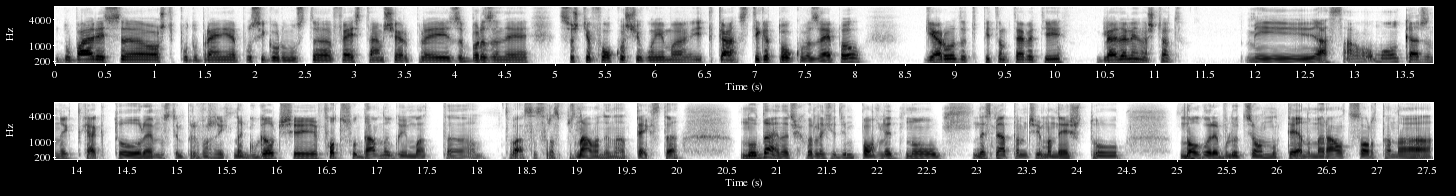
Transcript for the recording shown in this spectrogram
Добавили са още подобрения по сигурността, FaceTime, SharePlay, забързане, същия фокус ще го има и така. Стига толкова за Apple. Геро, да те питам тебе ти, гледа ли нещата? Ми, аз само мога да кажа, нали, така като ревностен привърженик на Google, че фотос отдавна го имат а, това с разпознаване на текста. Но да, иначе хвърлях един поглед, но не смятам, че има нещо много революционно. Те номера от сорта на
